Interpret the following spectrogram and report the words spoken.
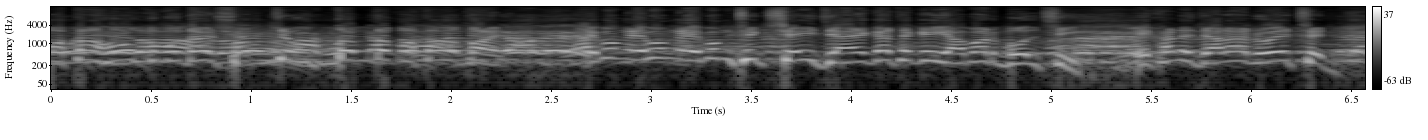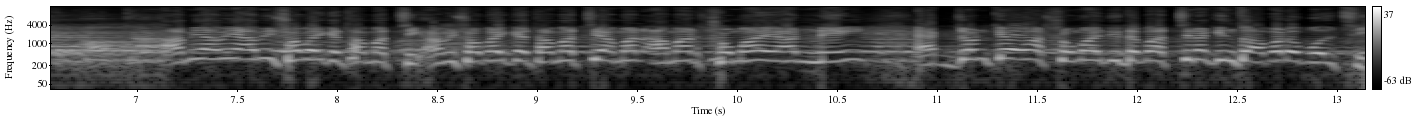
কথা হোক বোধহয় সবচেয়ে উত্তপ্ত কথা হয় এবং এবং এবং ঠিক সেই জায়গা থেকেই আবার বলছি এখানে যারা রয়েছেন আমি আমি আমি সবাইকে থামাচ্ছি। আমি সবাইকে থামাচ্ছি। আমার আমার সময় আর নেই। একজনকেও আর সময় দিতে পারছি না, কিন্তু আবারও বলছি,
